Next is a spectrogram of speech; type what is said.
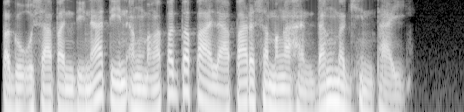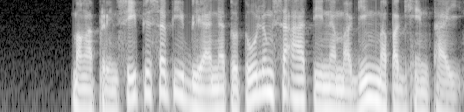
Pag-uusapan din natin ang mga pagpapala para sa mga handang maghintay. Mga prinsipyo sa Biblia na tutulong sa atin na maging mapaghintay.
